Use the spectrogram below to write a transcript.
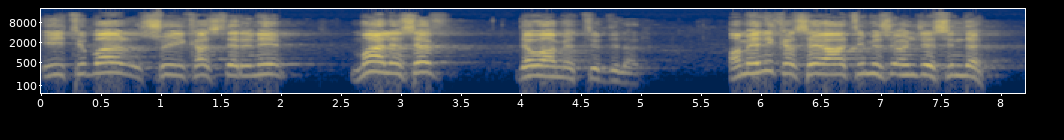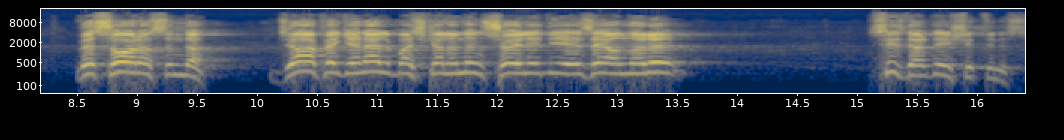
itibar suikastlerini maalesef devam ettirdiler. Amerika seyahatimiz öncesinde ve sonrasında CHP Genel Başkanı'nın söylediği ezeyanları sizler de işittiniz.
